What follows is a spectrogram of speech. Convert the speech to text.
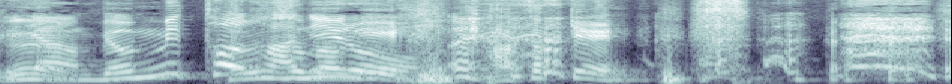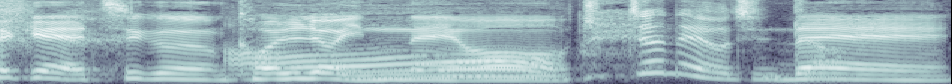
그냥 몇 미터 단위로 다섯 개. 이렇게 지금 걸려 있네요. 어, 축제네요 진짜. 네.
